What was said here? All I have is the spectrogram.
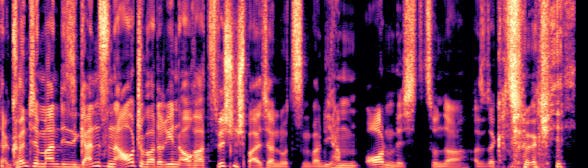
Da könnte man diese ganzen Autobatterien auch als Zwischenspeicher nutzen, weil die haben ordentlich Zunder. Also da kannst du irgendwie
